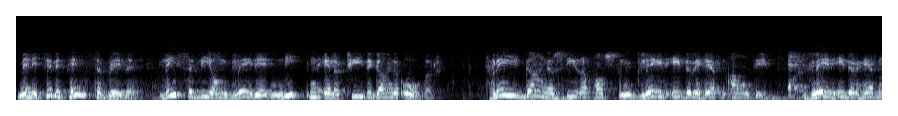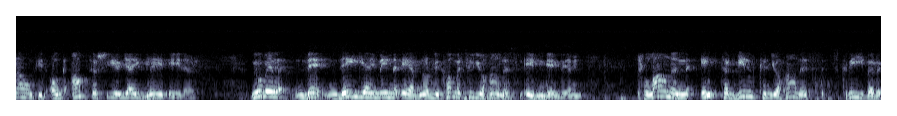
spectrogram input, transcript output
Men i Filippenserbrevet leser vi om glede 19 eller 20 ganger over. Tre ganger sier apostelen 'gled eder i Herren alltid'. Gled eder Herren alltid. Og atter sier jeg 'gled eder'. Nå vel, det, det, jeg mener er, når vi kommer til Johannes evangelium Planen etter hvilken Johannes skriver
